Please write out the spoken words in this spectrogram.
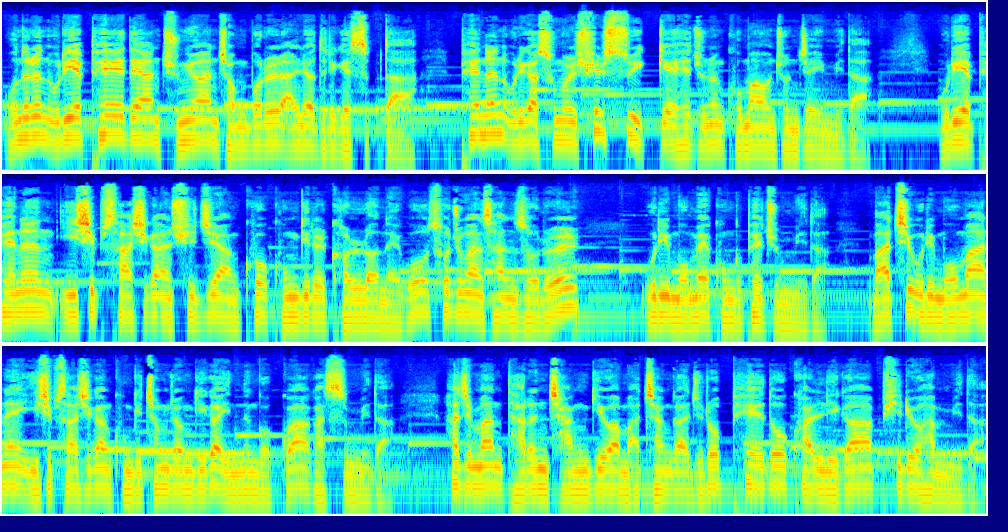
오늘은 우리의 폐에 대한 중요한 정보를 알려드리겠습니다. 폐는 우리가 숨을 쉴 수 있게 해주는 고마운 존재입니다. 우리의 폐는 24시간 쉬지 않고 공기를 걸러내고 소중한 산소를 우리 몸에 공급해 줍니다. 마치 우리 몸 안에 24시간 공기청정기가 있는 것과 같습니다. 하지만 다른 장기와 마찬가지로 폐도 관리가 필요합니다.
